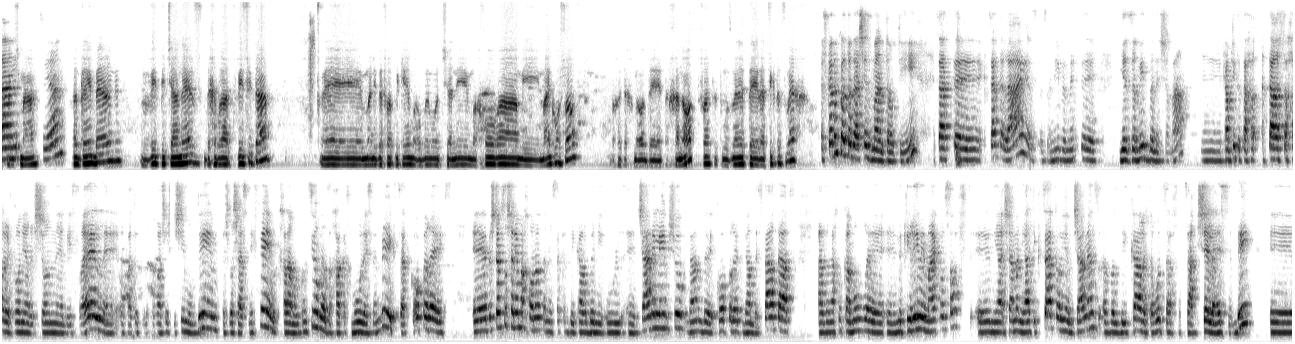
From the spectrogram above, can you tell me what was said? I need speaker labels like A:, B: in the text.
A: אהלן,
B: נשמע?
A: מצוין.
B: רד גרינברג, VP Channels בחברת ויסיטה. אני ואפרת מכירים הרבה מאוד שנים אחורה ממייקרוסופט, ואחר כך מעוד תחנות. אפרת, את מוזמנת להציג את עצמך?
A: אז קודם כל תודה שהזמנת אותי. קצת, קצת עליי, אז, אז אני באמת יזמית בנשמה. הקמתי את אתר הסחר האלקטרוני הראשון בישראל, עבדתי בחברה של 60 עובדים, בשלושה סניפים, התחלה מול consumers, אחר כך מול SMB, קצת corporates. ב-12 שנים האחרונות אני עוסקת בעיקר בניהול צ'אנלים, שוב, גם ב corporates, גם ב startups, אז אנחנו כאמור מכירים ממייקרוסופט, שם ניהלתי קצת OEM Channels, אבל בעיקר את ערוץ ההפצה של ה-SMB.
